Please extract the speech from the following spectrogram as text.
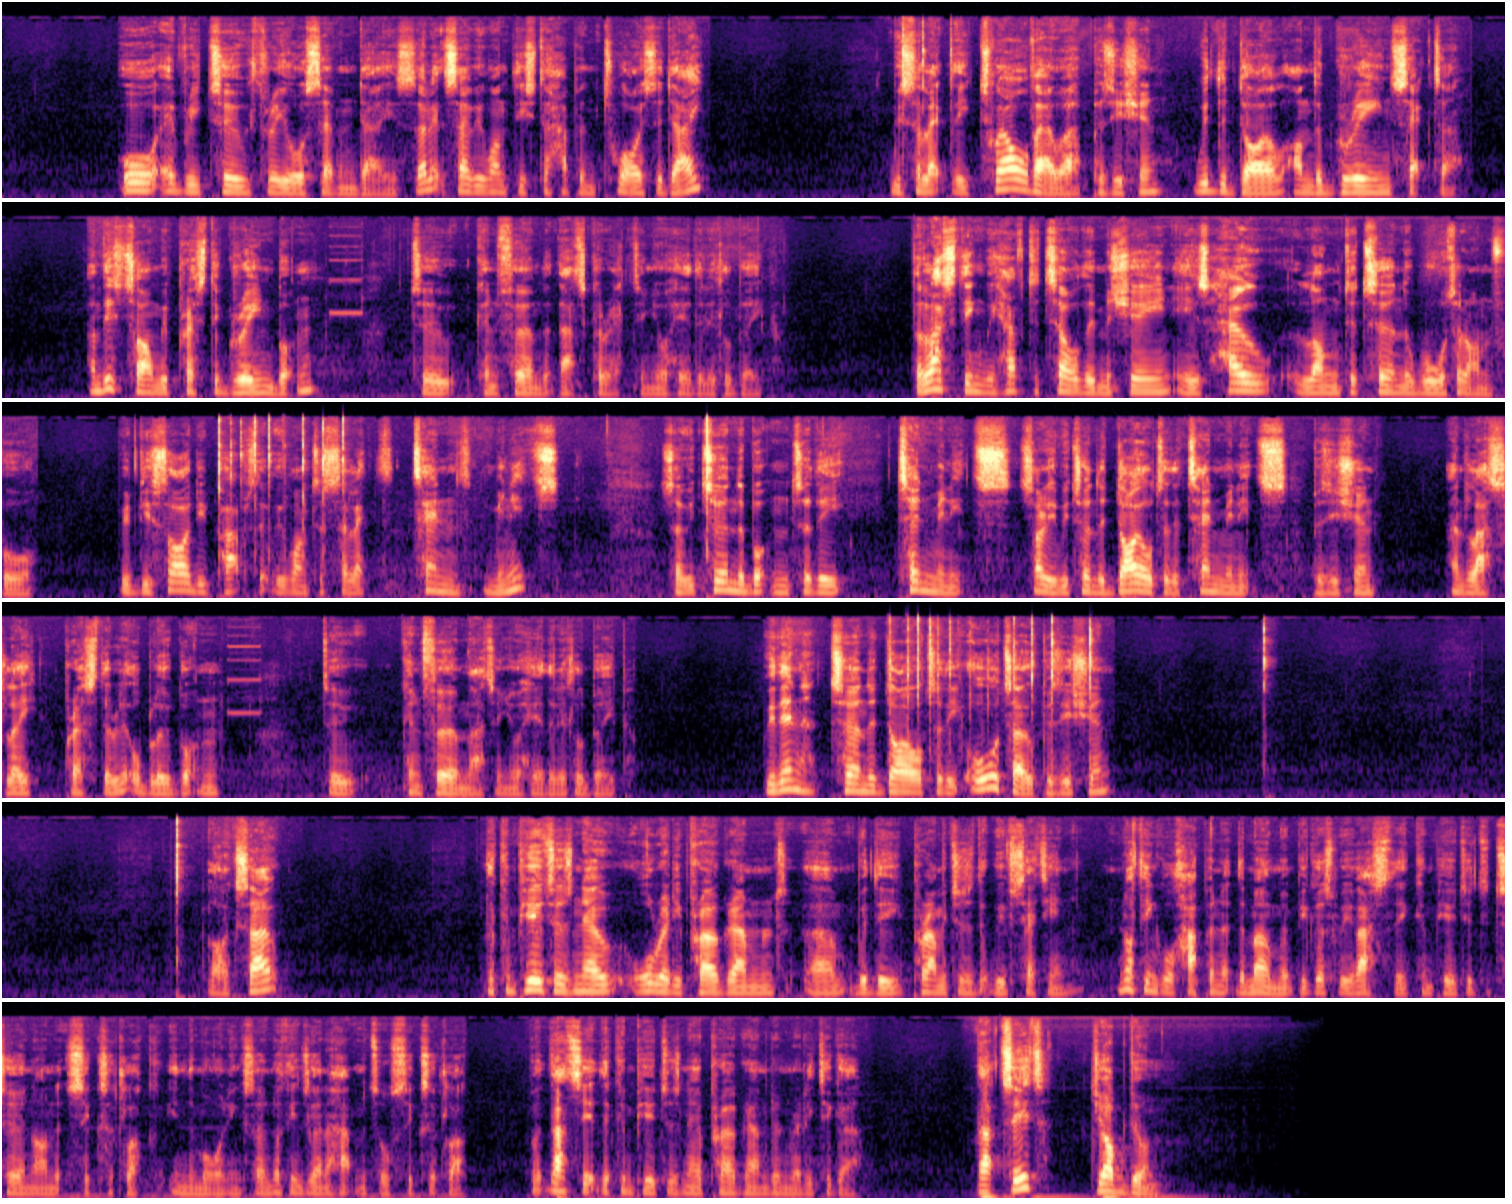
or every 2, 3 or 7 days. So let's say we want this to happen twice a day. We select the 12 hour position with the dial on the green sector. And this time we press the green button to confirm that that's correct and you'll hear the little beep. The last thing we have to tell the machine is how long to turn the water on for. We've decided perhaps that we want to select 10 minutes. So we turn the button to the 10 minutes, sorry, we turn the dial to the 10 minutes position and lastly press the little blue button to confirm that and you'll hear the little beep. We then turn the dial to the auto position like so. The computer is now already programmed um, with the parameters that we've set in. Nothing will happen at the moment because we've asked the computer to turn on at 6 o'clock in the morning, so nothing's going to happen until 6 o'clock. But that's it, the computer is now programmed and ready to go. That's it, job done.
